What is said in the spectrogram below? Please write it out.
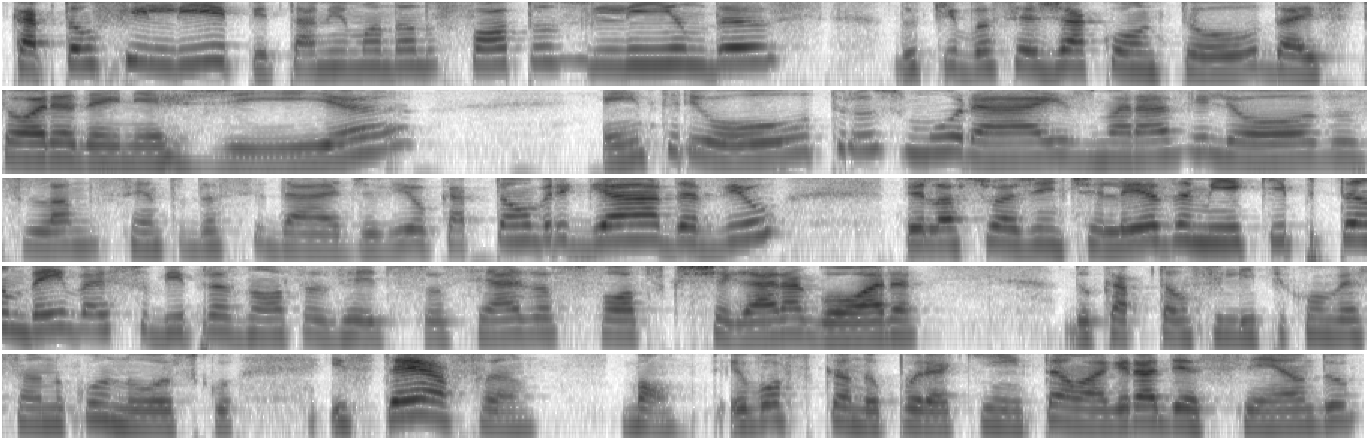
Capitão Felipe está me mandando fotos lindas do que você já contou da história da energia, entre outros murais maravilhosos lá no centro da cidade, viu? Capitão, obrigada, viu, pela sua gentileza. Minha equipe também vai subir para as nossas redes sociais as fotos que chegaram agora do Capitão Felipe conversando conosco. Stefan, Bom, eu vou ficando por aqui então, agradecendo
